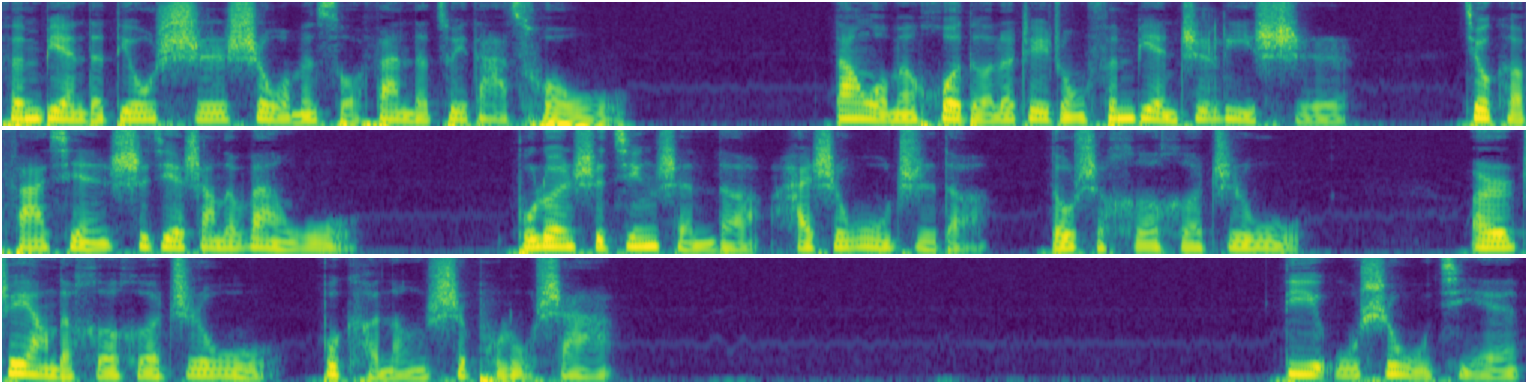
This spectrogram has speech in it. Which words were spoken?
分辨的丢失是我们所犯的最大错误。当我们获得了这种分辨之力时，就可发现世界上的万物，不论是精神的还是物质的，都是和合之物，而这样的和合之物不可能是普鲁沙。第五十五节，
